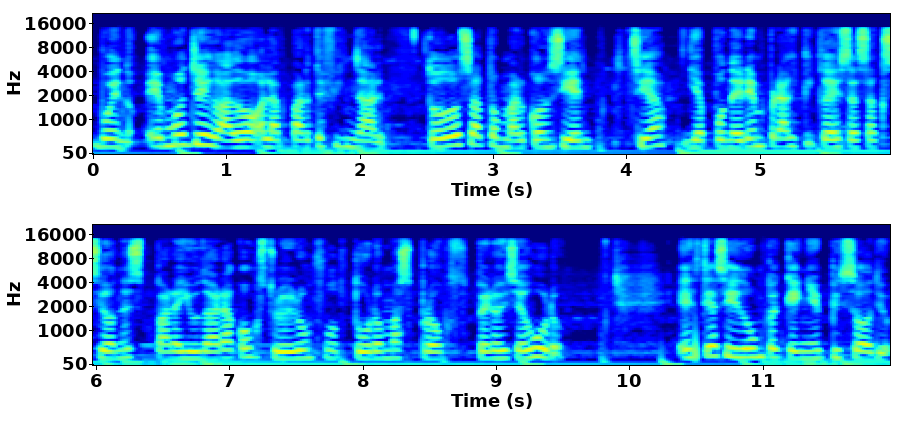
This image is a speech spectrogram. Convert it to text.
Bueno, hemos llegado a la parte final. Todos a tomar conciencia y a poner en práctica estas acciones para ayudar a construir un futuro más próspero y seguro. Este ha sido un pequeño episodio.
